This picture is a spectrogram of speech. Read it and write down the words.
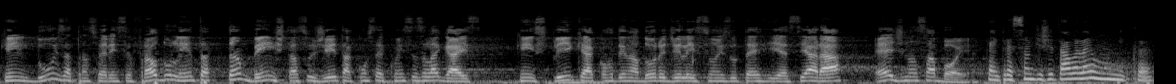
Quem induz a transferência fraudulenta também está sujeito a consequências legais. Quem explica é a coordenadora de eleições do TRE Ceará, Edna Saboia. A impressão digital ela é única.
